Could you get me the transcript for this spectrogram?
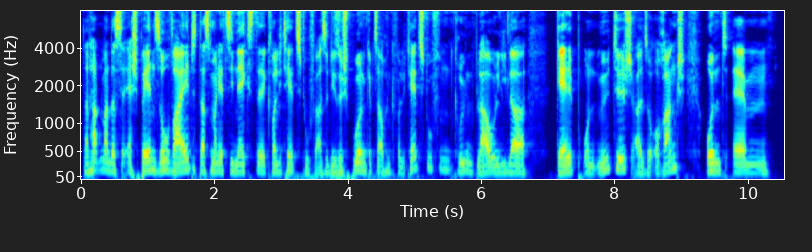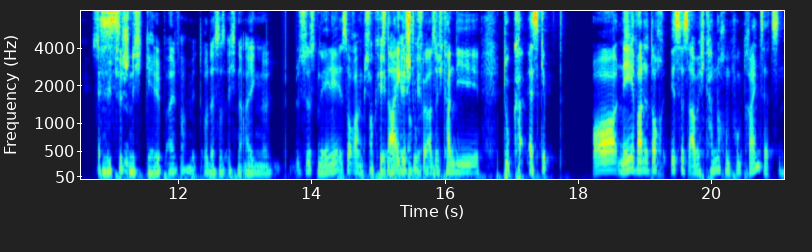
dann hat man das Erspähen so weit, dass man jetzt die nächste Qualitätsstufe, also diese Spuren gibt es auch in Qualitätsstufen, grün, blau, lila, gelb und mythisch, also orange. Und ähm, ist mythisch ist, nicht gelb einfach mit oder ist das echt eine eigene? Es ist nee, nee, ist orange. Okay, ist eine okay, eigene okay, Stufe. Okay. Also ich kann die du es gibt Oh, nee, warte doch, ist es, aber ich kann noch einen Punkt reinsetzen.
